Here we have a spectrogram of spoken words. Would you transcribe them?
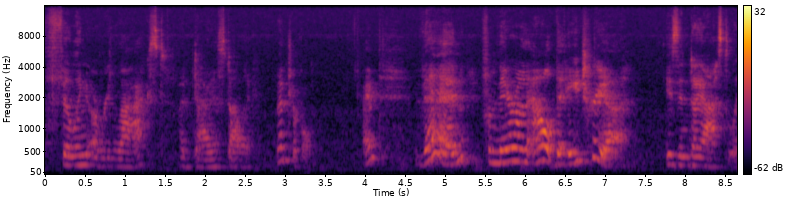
filling a relaxed, a diastolic ventricle, okay? Then, from there on out, the atria is in diastole.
